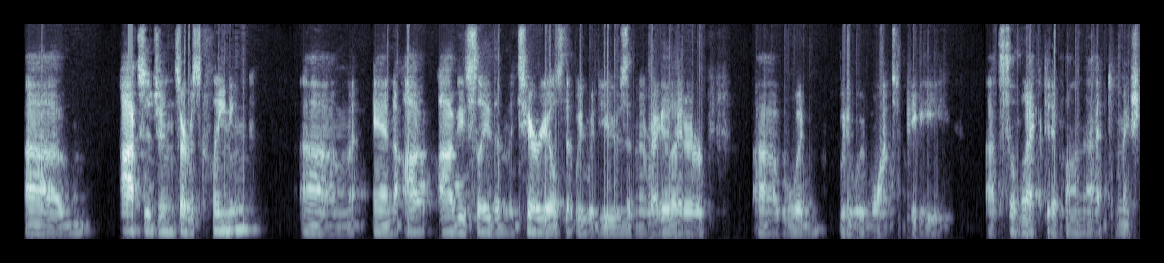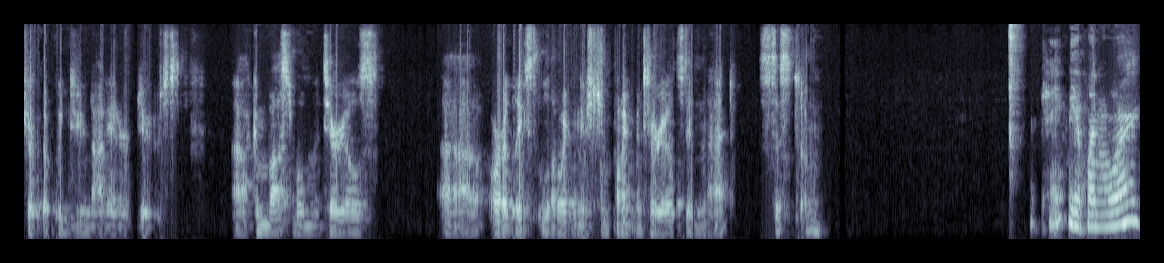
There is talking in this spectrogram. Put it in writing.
uh, oxygen service cleaning um, and obviously the materials that we would use in the regulator uh, would we would want to be uh, selective on that to make sure that we do not introduce uh, combustible materials uh, or at least low ignition point materials in that system. Okay, we have one more.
